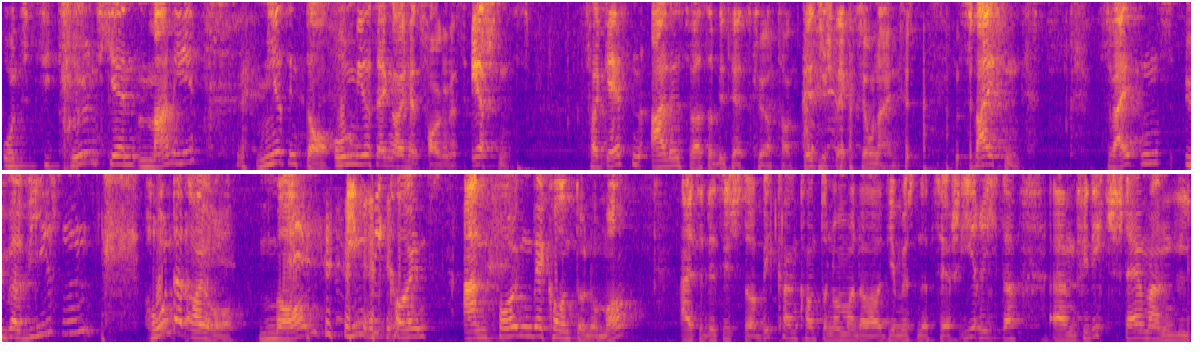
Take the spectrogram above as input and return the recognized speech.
und Zitrönchen Money. Wir sind da. Und wir sagen euch jetzt folgendes. Erstens. Vergessen alles, was ihr bis jetzt gehört habt. Das ist Lektion 1. Zweitens Zweitens überwiesen 100 Euro morgen in Bitcoins an folgende Kontonummer. Also das ist so eine Bitcoin-Kontonummer, da, die müssen da zuerst einrichten. Ähm, vielleicht stellen wir einen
